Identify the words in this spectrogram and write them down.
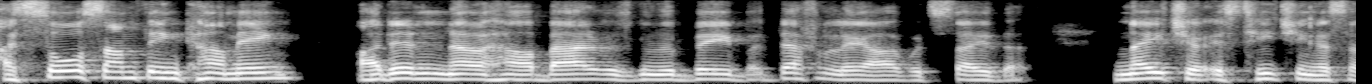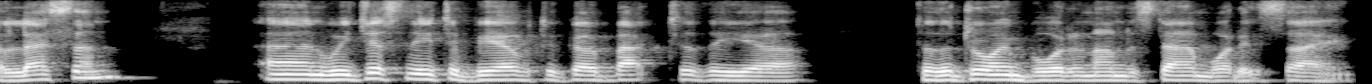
I saw something coming. I didn't know how bad it was going to be, but definitely I would say that nature is teaching us a lesson, and we just need to be able to go back to the uh, to the drawing board and understand what it's saying.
